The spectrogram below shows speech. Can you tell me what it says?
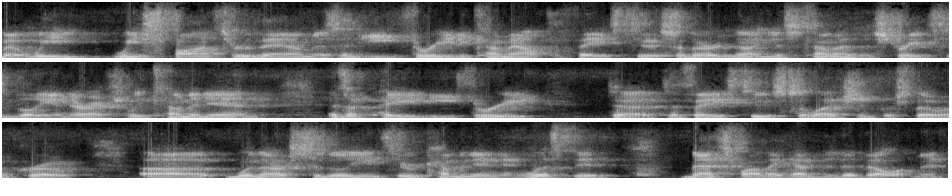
but we we sponsor them as an E3 to come out to phase two. So they're not just coming as a straight civilian; they're actually coming in as a paid E3 to, to phase two selection for STO and CRO. Uh, with our civilians who are coming in enlisted, that's why they have the development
